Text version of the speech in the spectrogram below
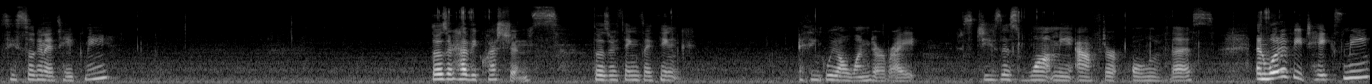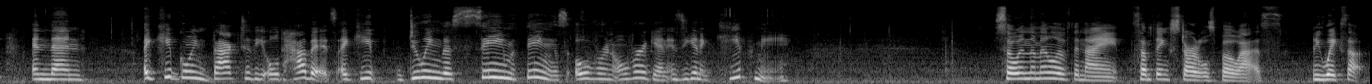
is he still going to take me? Those are heavy questions. Those are things I think I think we all wonder, right? Does Jesus want me after all of this? And what if he takes me and then I keep going back to the old habits? I keep doing the same things over and over again. Is he going to keep me? So in the middle of the night, something startles Boaz, and he wakes up.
